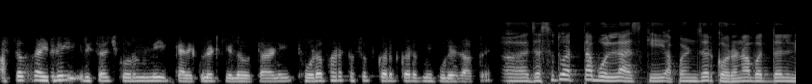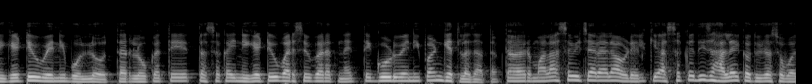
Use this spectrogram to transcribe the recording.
असं काहीतरी रिसर्च करून मी कॅल्क्युलेट केलं होतं आणि थोडंफार तसंच करत करत मी पुढे जातोय. जसं तू आता बोललास की आपण जर कोरोनाबद्दल निगेटिव्ह वेनी बोललो तर लोक ते तसं काही निगेटिव्ह परसिव्ह करत नाहीत ते गुड वेनी पण घेतलं जातं. तर मला असं विचारायला आवडेल की असं कधी झालंय का तुझ्यासोबत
